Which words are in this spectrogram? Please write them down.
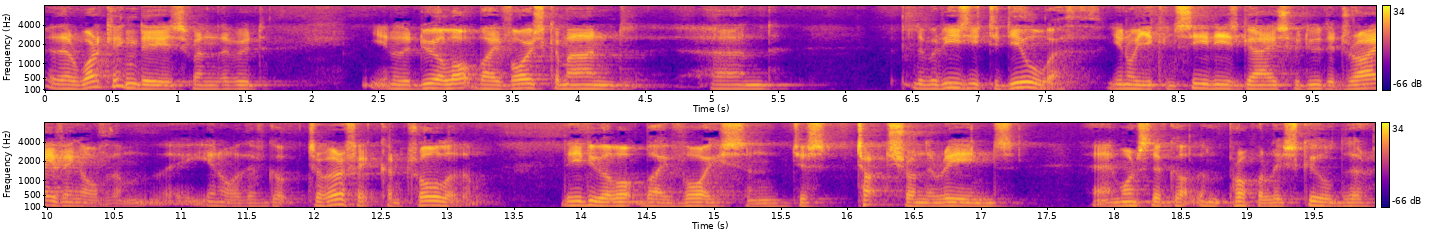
their working days when they would, you know, they do a lot by voice command and they were easy to deal with. You know, you can see these guys who do the driving of them, you know, they've got terrific control of them. They do a lot by voice and just touch on the reins. And once they've got them properly schooled, they're,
